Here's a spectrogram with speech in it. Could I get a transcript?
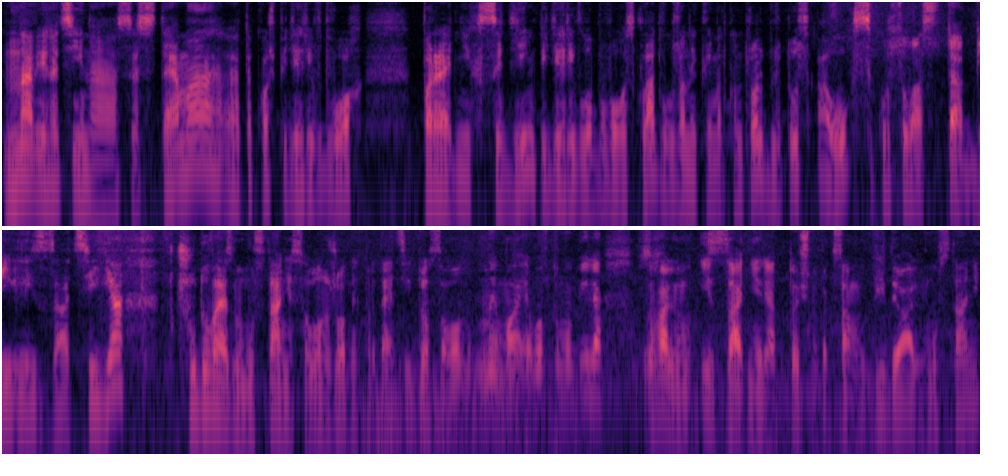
навігаційна система, е, також підігрів двох передніх сидінь, підігрів лобового скла, двохзонний клімат-контроль, Bluetooth, AUX, курсова стабілізація. В чудовезному стані салон жодних претензій до салону немає в автомобіля. В загальному і задній ряд точно так само в ідеальному стані.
